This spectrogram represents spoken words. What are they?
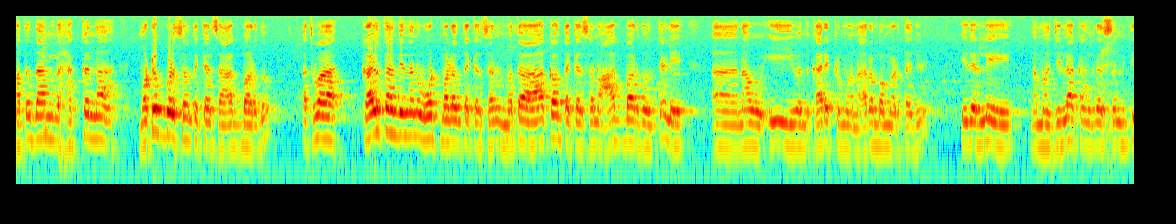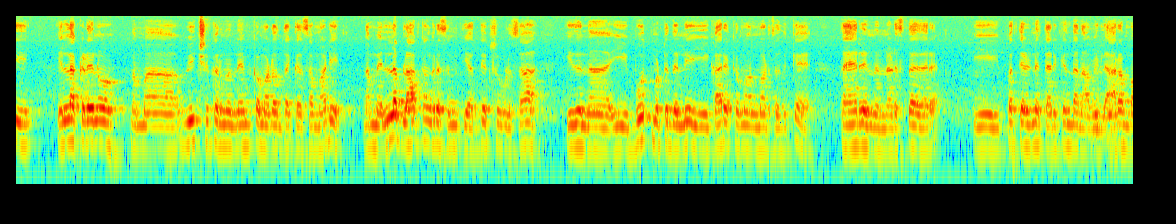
ಮತದಾನದ ಹಕ್ಕನ್ನು ಮೊಟಕುಗೊಳಿಸುವಂಥ ಕೆಲಸ ಆಗಬಾರ್ದು. ಅಥವಾ ಕಳ್ತನದಿಂದನೂ ವೋಟ್ ಮಾಡೋವಂಥ ಕೆಲಸನೂ, ಮತ ಹಾಕೋವಂಥ ಕೆಲಸನೂ ಆಗಬಾರ್ದು ಅಂತೇಳಿ ನಾವು ಈ ಒಂದು ಕಾರ್ಯಕ್ರಮವನ್ನು ಆರಂಭ ಮಾಡ್ತಾ ಇದ್ದೀವಿ. ಇದರಲ್ಲಿ ನಮ್ಮ ಜಿಲ್ಲಾ ಕಾಂಗ್ರೆಸ್ ಸಮಿತಿ ಎಲ್ಲ ಕಡೆಯೂ ನಮ್ಮ ವೀಕ್ಷಕರನ್ನು ನೇಮಕ ಮಾಡುವಂಥ ಕೆಲಸ ಮಾಡಿ, ನಮ್ಮ ಎಲ್ಲ ಬ್ಲಾಕ್ ಕಾಂಗ್ರೆಸ್ ಸಮಿತಿ ಅಧ್ಯಕ್ಷರುಗಳು ಸಹ ಇದನ್ನು ಈ ಬೂತ್ ಮಟ್ಟದಲ್ಲಿ ಈ ಕಾರ್ಯಕ್ರಮವನ್ನು ಮಾಡಿಸೋದಕ್ಕೆ ತಯಾರಿಯನ್ನು ನಡೆಸ್ತಾ ಇದ್ದಾರೆ. ಈ ಇಪ್ಪತ್ತೆರಡನೇ ತಾರೀಕಿಂದ ನಾವಿಲ್ಲಿ ಆರಂಭ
